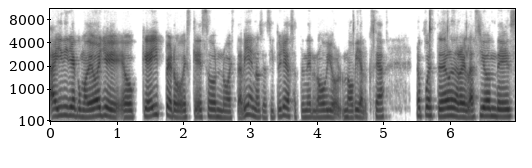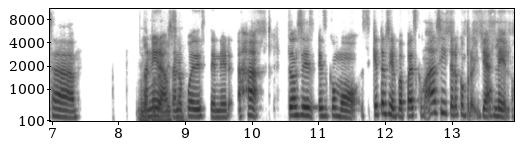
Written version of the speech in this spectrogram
ahí diría como de, oye, ok, pero es que eso no está bien, o sea, si tú llegas a tener novio, novia, lo que sea, no puedes tener una relación de esa manera, o sea, no puedes tener, ajá. Entonces es como, ¿qué tal si el papá es como, ah, sí, te lo compro, ya, léelo?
